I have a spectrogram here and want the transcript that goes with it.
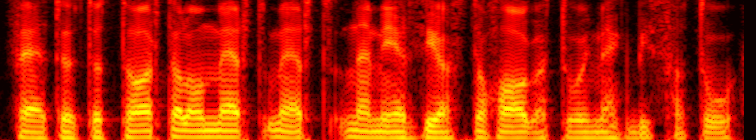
feltöltött tartalom, mert, mert nem érzi azt a hallgató, hogy megbízható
